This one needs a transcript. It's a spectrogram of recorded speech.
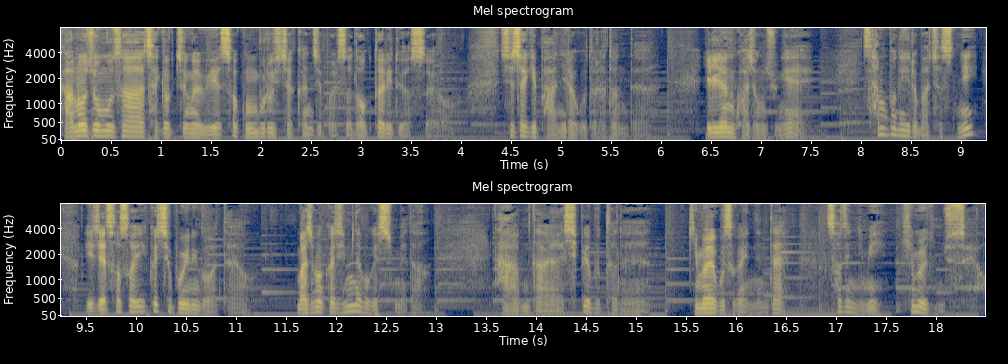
간호조무사 자격증을 위해서 공부를 시작한 지 벌써 넉 달이 되었어요. 시작이 반이라고들 하던데 1년 과정 중에 3분의 1을 마쳤으니 이제 서서히 끝이 보이는 것 같아요. 마지막까지 힘내보겠습니다. 다음 달 10일부터는 기말고사가 있는데 서진님이 힘을 좀 주세요.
